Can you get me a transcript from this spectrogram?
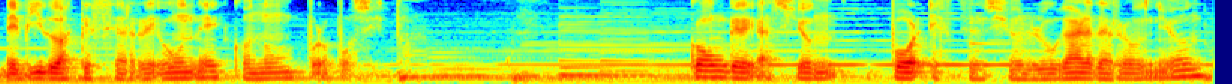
debido a que se reúne con un propósito. Congregación por extensión, lugar de reunión,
